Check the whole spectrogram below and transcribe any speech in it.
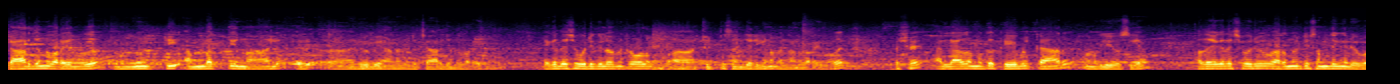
ചാർജ് എന്ന് പറയുന്നത് മുന്നൂറ്റി അമ്പത്തി നാല് രൂപയാണ് അതിന്റെ ചാർജ് എന്ന് പറയുന്നത്. ഏകദേശം ഒരു കിലോമീറ്ററോളം ചുറ്റി സഞ്ചരിക്കണം എന്നാണ് പറയുന്നത്. പക്ഷേ അല്ലാതെ നമുക്ക് കേബിൾ കാർ നമുക്ക് യൂസ് ചെയ്യാം. അത് ഏകദേശം ഒരു അറുന്നൂറ്റി സംതിങ് രൂപ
